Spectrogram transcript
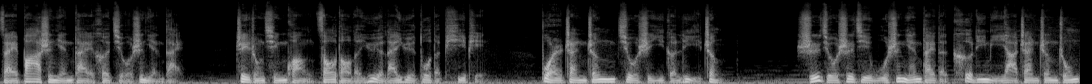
在八十年代和九十年代，这种情况遭到了越来越多的批评。布尔战争就是一个例证。十九世纪五十年代的克里米亚战争中，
